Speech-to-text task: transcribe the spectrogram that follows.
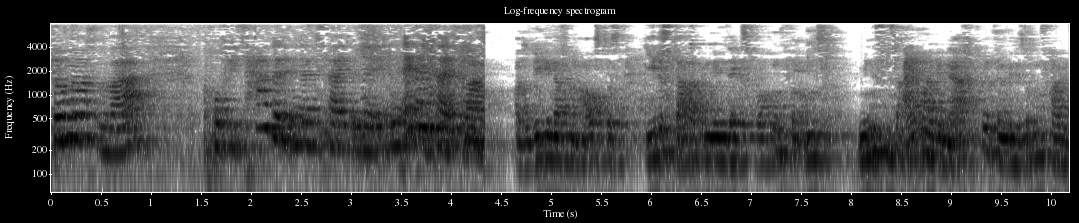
Firma war profitabel in der Zeit, in der ich in Elternzeit war. Also wir gehen davon aus, dass jedes Startup in den sechs Wochen von uns mindestens einmal genervt wird, wenn wir diese Umfrage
